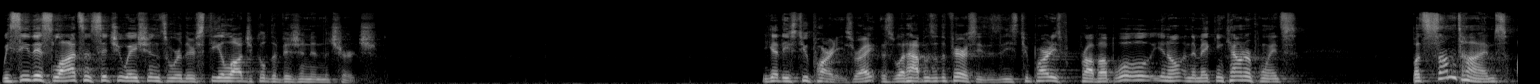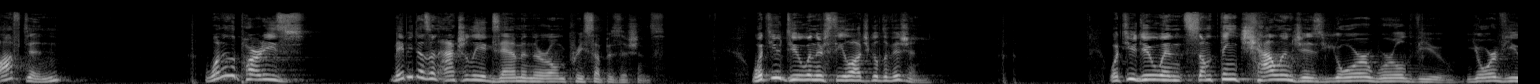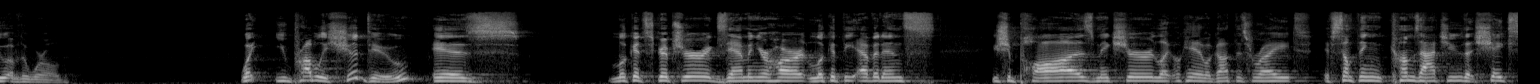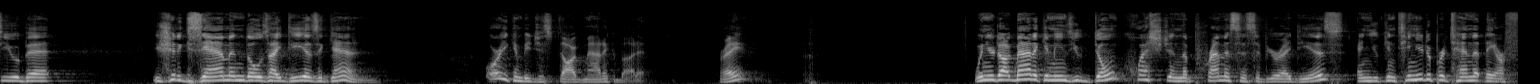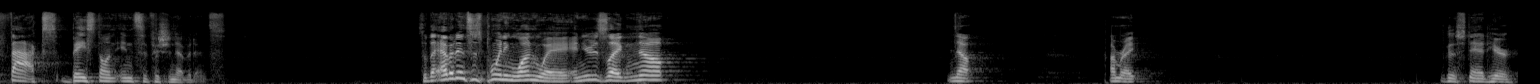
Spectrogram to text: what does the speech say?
We see this lots in situations where there's theological division in the church. You get these two parties, right? This is what happens with the Pharisees. These two parties prop up, well, you know, and they're making counterpoints. But sometimes, often, one of the parties maybe doesn't actually examine their own presuppositions. What do you do when there's theological division? What do you do when something challenges your worldview, your view of the world? What you probably should do is look at Scripture, examine your heart, look at the evidence. You should pause, make sure, like, okay, I got this right. If something comes at you that shakes you a bit, you should examine those ideas again. Or you can be just dogmatic about it, right? When you're dogmatic, it means you don't question the premises of your ideas and you continue to pretend that they are facts based on insufficient evidence. So the evidence is pointing one way, and you're just like, no, no, I'm right. I'm going to stand here.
